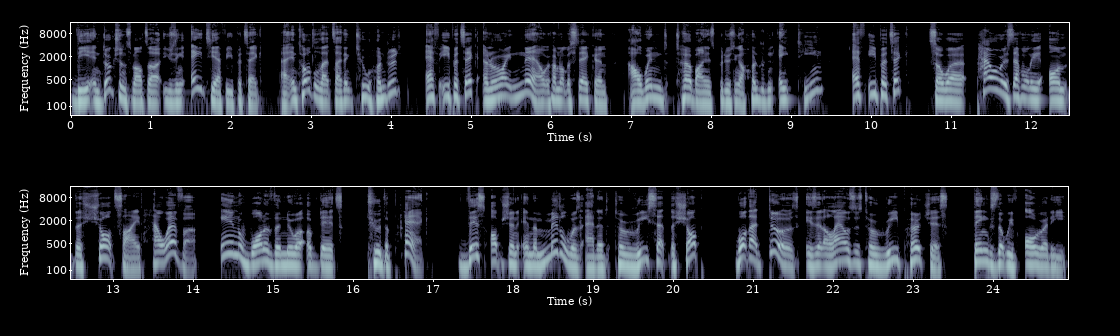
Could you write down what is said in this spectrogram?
the induction smelter using 80 FE per tick. Uh, in total, that's, I think, 200 FE per tick. And right now, if I'm not mistaken, our wind turbine is producing 118 FE per tick. So uh, power is definitely on the short side. However, in one of the newer updates to the pack, this option in the middle was added to reset the shop. What that does is it allows us to repurchase things that we've already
